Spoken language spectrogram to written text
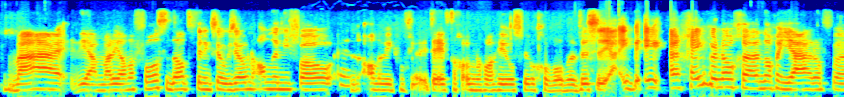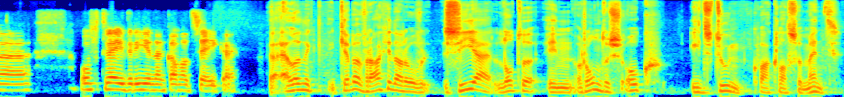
Maar ja, Marianne Vos, dat vind ik sowieso een ander niveau. En Annemiek van Vleuten heeft toch ook nog wel heel veel gewonnen. Dus ja, ik, ik geef er nog, uh, nog een jaar of, uh, of twee, drie en dan kan dat zeker. Ja, Ellen, ik, ik heb een vraagje daarover. Zie jij Lotte in rondes ook iets doen qua klassement?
